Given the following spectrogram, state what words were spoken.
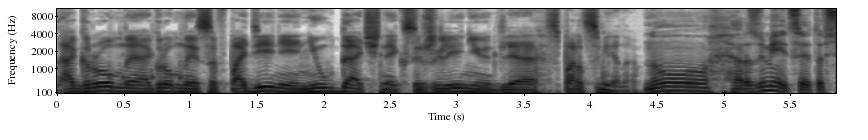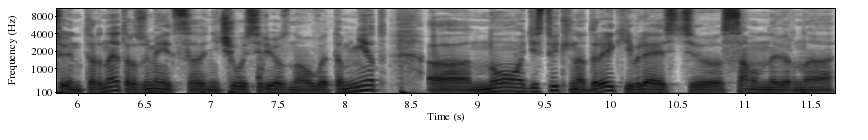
огромное-огромное совпадение, неудачное, к сожалению, для спортсмена? Ну, разумеется, это все интернет, разумеется, ничего серьезного в этом нет, а, но действительно Дрейк, являясь э, самым, наверное,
